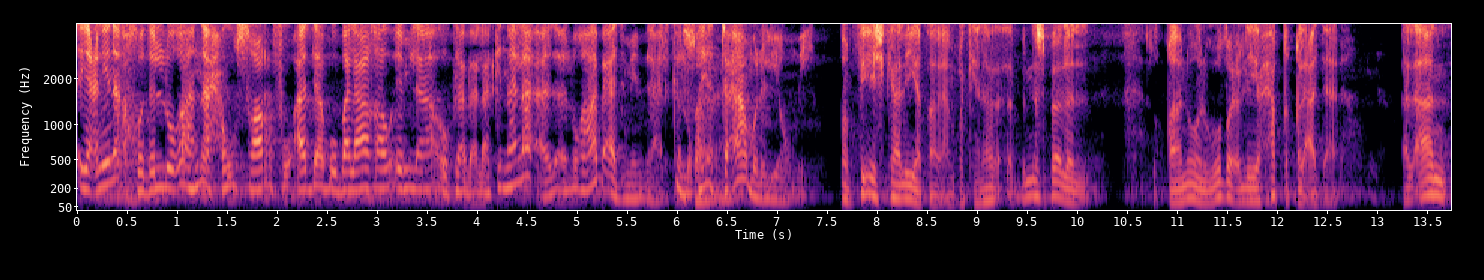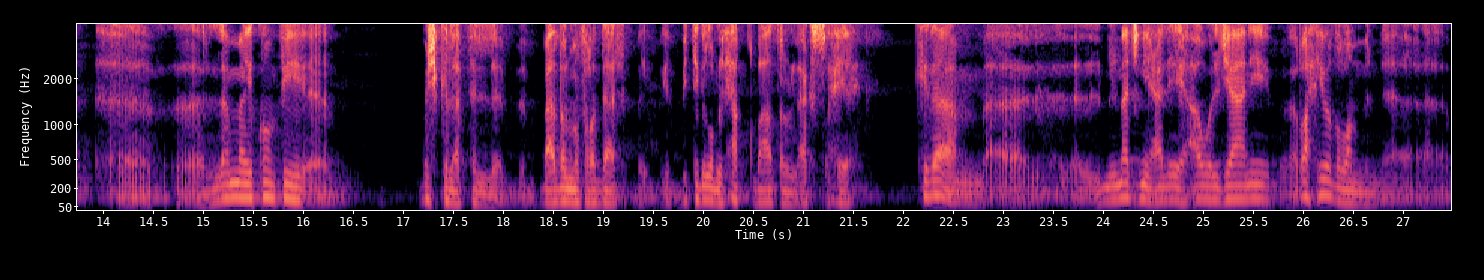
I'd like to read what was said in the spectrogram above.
يعني نأخذ اللغة نحو صرف وأدب وبلاغة وإملاء وكذا لكنها لا اللغة أبعد من ذلك اللغة هي التعامل اليومي. طب في إشكالية طال عمرك هنا بالنسبة للقانون وضع ليحقق العدالة. الآن آه، لما يكون في مشكلة في بعض المفردات بتقلب الحق باطل والعكس صحيح. كذا آه، المجني عليه أو الجاني راح يظلم من آه،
